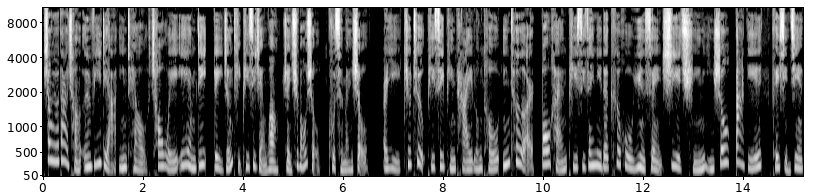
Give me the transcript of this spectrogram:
上游大厂 NVIDIA、Intel、超微、AMD 对整体 PC 展望转趋保守，库存满手。而以 Q2 PC 平台龙头英特尔，包含 PC 在内的客户运算事业群营收大跌，可以显见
